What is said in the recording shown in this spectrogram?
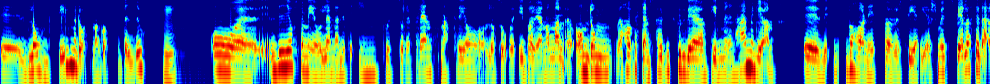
eh, långfilmer då som har gått på bio. Mm. Och eh, vi är ofta med och lämnar lite input och referensmaterial och så i början. Om, man, om de har bestämt sig för att vi skulle vilja göra en film i den här miljön, eh, vad har ni för serier som utspelar sig där?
